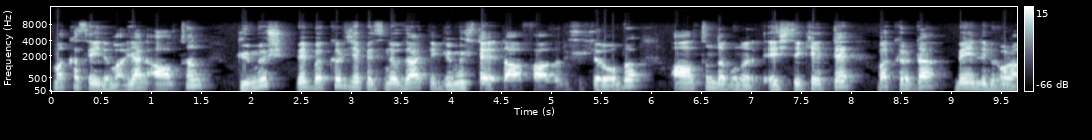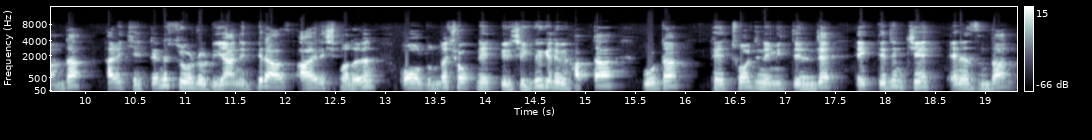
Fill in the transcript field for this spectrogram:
makas eğilimi var. Yani altın, gümüş ve bakır cephesinde özellikle gümüşte daha fazla düşüşler oldu. Altın da bunu eşlik etti. Bakır da belli bir oranda hareketlerini sürdürdü. Yani biraz ayrışmaların olduğunda çok net bir şekilde görebilir. Hatta burada petrol dinamiklerini de ekledim ki en azından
